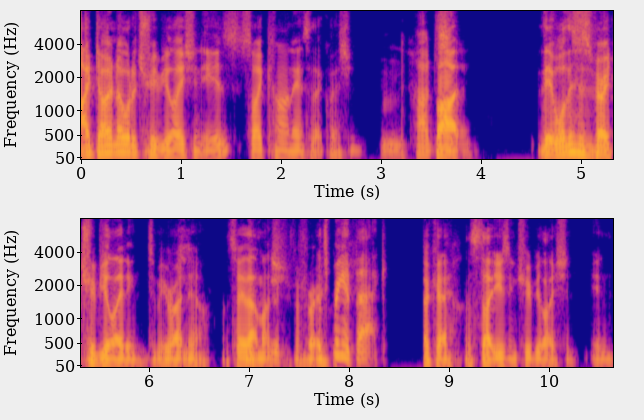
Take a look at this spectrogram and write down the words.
I don't know what a tribulation is, so I can't answer that question. Hmm, hard But-. The- well, this is very tribulating to me right now. I'll say that much for free. Let's bring it back. Okay, let's start using tribulation in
